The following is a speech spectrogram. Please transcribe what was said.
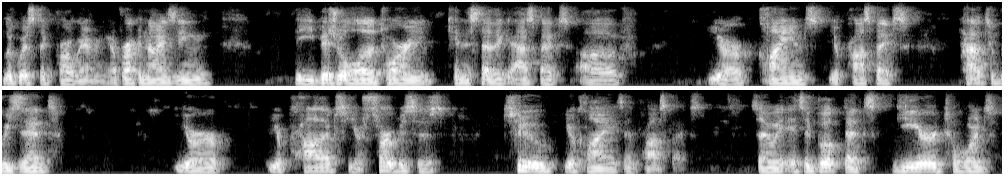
linguistic programming of recognizing the visual, auditory, kinesthetic aspects of your clients, your prospects, how to present your your products, your services to your clients and prospects. So it's a book that's geared towards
